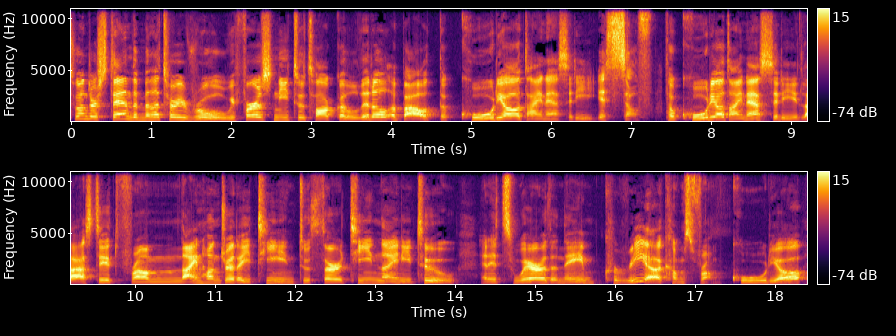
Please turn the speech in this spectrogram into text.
To understand the military rule, we first need to talk a little about the Goryeo dynasty itself. The Goryeo dynasty lasted from 918 to 1392 and it's where the name Korea comes from. Goryeo,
